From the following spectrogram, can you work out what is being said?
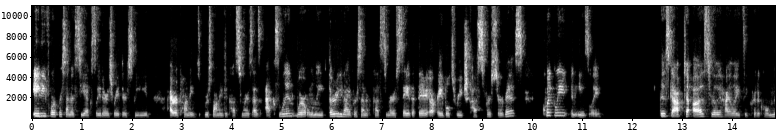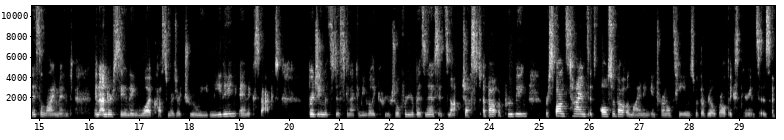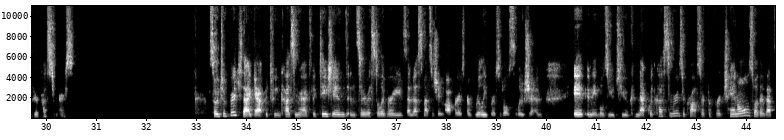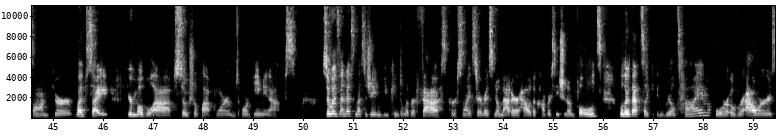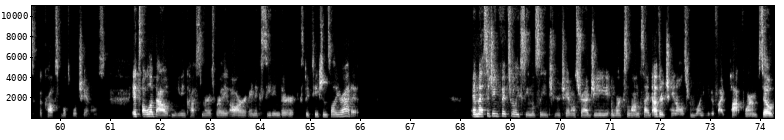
84% of CX leaders rate their speed at responding, responding to customers as excellent, where only 39% of customers say that they are able to reach customer service quickly and easily. This gap to us really highlights a critical misalignment in understanding what customers are truly needing and expect bridging this disconnect can be really crucial for your business. It's not just about approving response times, it's also about aligning internal teams with the real world experiences of your customers. So, to bridge that gap between customer expectations and service delivery, Zendesk Messaging offers a really versatile solution. It enables you to connect with customers across their preferred channels, whether that's on your website, your mobile app, social platforms, or gaming apps. So with Zendesk messaging, you can deliver fast, personalized service no matter how the conversation unfolds, whether that's like in real time or over hours across multiple channels. It's all about meeting customers where they are and exceeding their expectations while you're at it. And messaging fits really seamlessly into your channel strategy and works alongside other channels from one unified platform. So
